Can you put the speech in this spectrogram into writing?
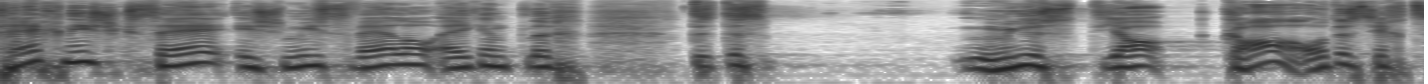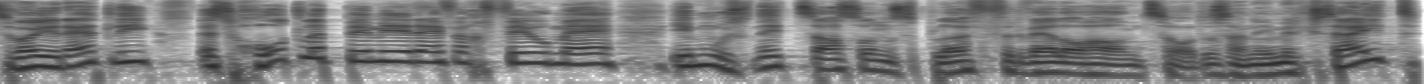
technisch gesehen ist mein Velo eigentlich, das, das müsste ja gehen, oder? Sich zwei Rädchen. Es hodelt bei mir einfach viel mehr. Ich muss nicht so ein Bluffer-Velo haben, so. Das habe ich mir gesagt.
